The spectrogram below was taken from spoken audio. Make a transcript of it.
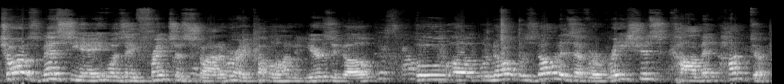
Charles Messier was a French astronomer a couple hundred years ago who uh, was known as a voracious comet hunter.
